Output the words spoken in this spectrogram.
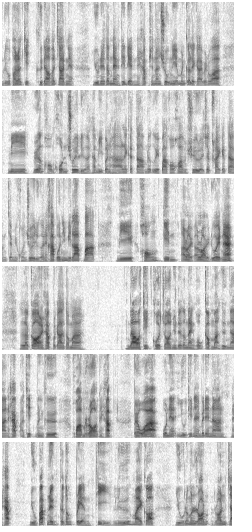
หรือว่าภารกิจคือดาวพระจันทร์เนี่ยอยู่ในตำแหน่งที่เด่นนะครับฉะนั้นช่วงนี้มันก็เลยกลายเป็นว่า มีเรื่องของคนช่วยเหลือ ถ้ามีปัญหาอะไรก็ตามหรือเอ่ยปากขอความช่วยเหลือจากใครก็ตามจะมีคนช่วยเหลือนะครับวันนี้มีลาบปากมีของกินอร่อยอร่อยด้วยนะ แล้วก็นะครับประการต่อมาดาวอาทิตย์โคจรอยู่ในตำแหน่งภพกรรมะคืองานนะครับอาทิตย์มันคือความร้อนนะครับ แปลว่าวันนี้อยู่ที่ไหนไม่ได้นานนะครับ อยู่แป๊บหนึ่งก็ต้องเปลี่ยนที่ หรือไม่ก็อยู่แล้วมันร้อนร้อนใจ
